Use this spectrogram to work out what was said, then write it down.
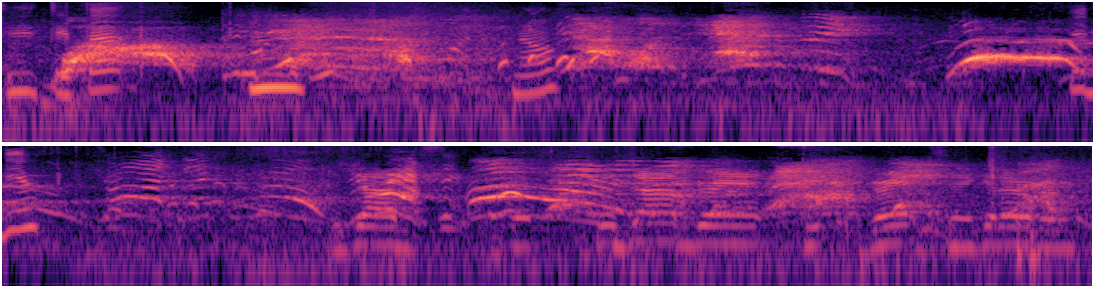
Did you get that? Mm. No? Did you? Good job. Good job, Grant. Grant, sink it over.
